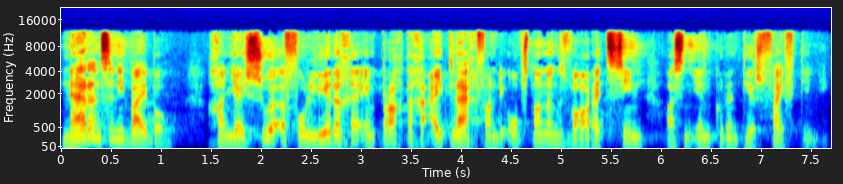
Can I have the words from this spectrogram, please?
Nêrens in die Bybel gaan jy so 'n volledige en pragtige uitleg van die opstandingswaarheid sien as in 1 Korintiërs 15 nie.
